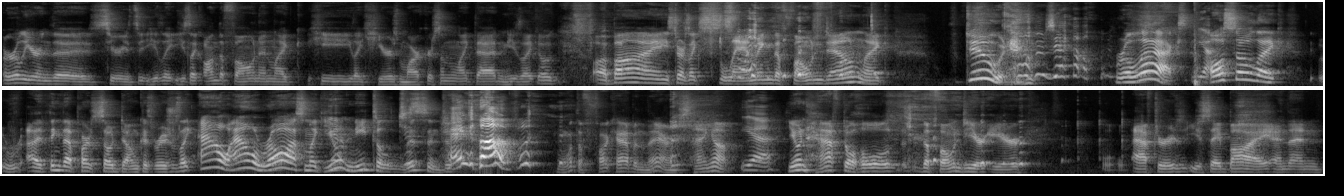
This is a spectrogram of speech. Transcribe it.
earlier in the series, he like he's like on the phone and like he like hears Mark or something like that, and he's like, "Oh, uh, bye." And he starts like slamming the phone down. Like, dude, Calm down. relax. Yeah. Also, like. I think that part's so dumb because Rachel's like, "Ow, ow, Ross." I'm like, you Yeah. don't need to listen. Just Hang up. what the fuck happened there? Just hang up. yeah. You don't have to hold the phone to your ear after you say bye and then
